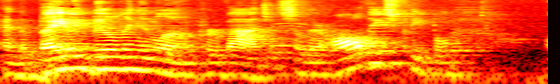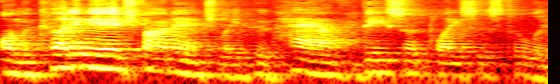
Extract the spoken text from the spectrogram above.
and the Bailey Building and Loan provides it. So there are all these people on the cutting edge financially who have decent places to live.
